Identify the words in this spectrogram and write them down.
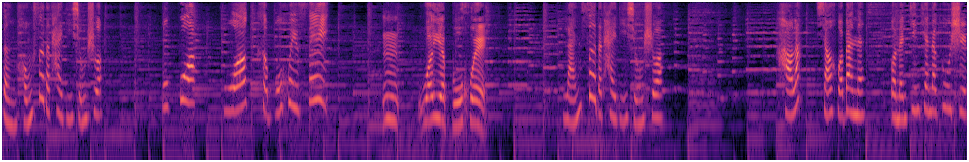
粉红色的泰迪熊说：“不过，我可不会飞。嗯，我也不会。蓝色的泰迪熊说：“好了，小伙伴们，我们今天的故事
